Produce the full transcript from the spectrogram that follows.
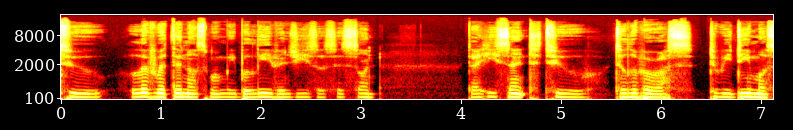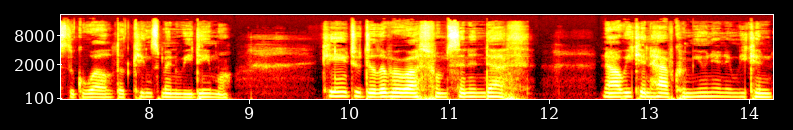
to live within us when we believe in Jesus, His Son, that He sent to deliver us, to redeem us, the Goel, the Kinsman Redeemer, came to deliver us from sin and death. Now we can have communion and we can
